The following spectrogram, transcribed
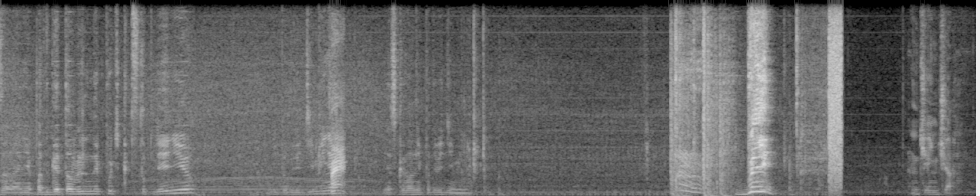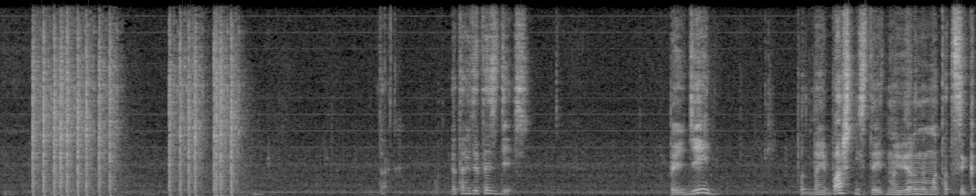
Заранее подготовленный путь к отступлению. Не подведи меня. Я сказал, не подведи меня. Блин! Ничего, ничего. Так, это где-то здесь. По идее, под моей башней стоит мой верный мотоцикл.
